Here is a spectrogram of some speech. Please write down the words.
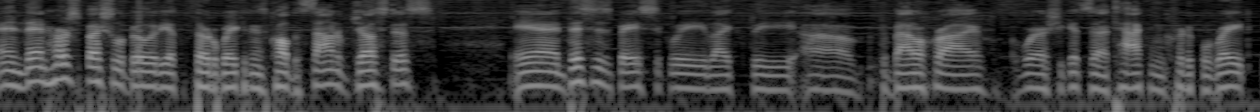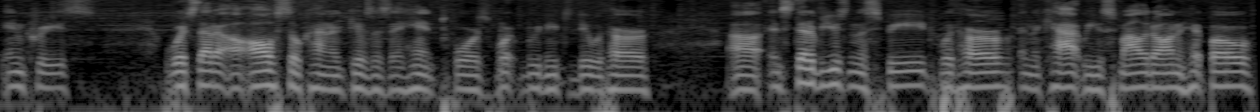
And then her special ability at the third awakening is called the sound of justice. And this is basically like the uh, the battle cry where she gets an attack and critical rate increase which that uh, also kind of gives us a hint towards what we need to do with her uh, instead of using the speed with her and the cat, we use Smilodon and Hippo.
